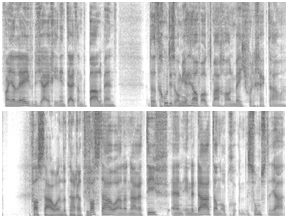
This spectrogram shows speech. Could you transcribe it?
van je leven, dus je eigen identiteit aan het bepalen bent, dat het goed is om jezelf ook maar gewoon een beetje voor de gek te houden. Vasthouden aan dat narratief. Vasthouden aan het narratief. En inderdaad dan op soms ja,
